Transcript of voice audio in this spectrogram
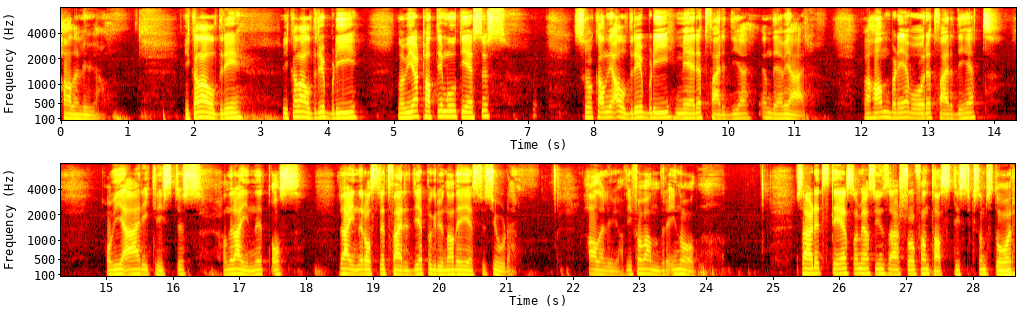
Halleluja. Vi kan aldri, vi kan aldri bli Når vi har tatt imot Jesus, så kan vi aldri bli mer rettferdige enn det vi er. For han ble vår rettferdighet, og vi er i Kristus. Han oss, regner oss rettferdige på grunn av det Jesus gjorde. Halleluja. Vi får vandre i nåden. Så er det et sted som jeg syns er så fantastisk, som, står,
